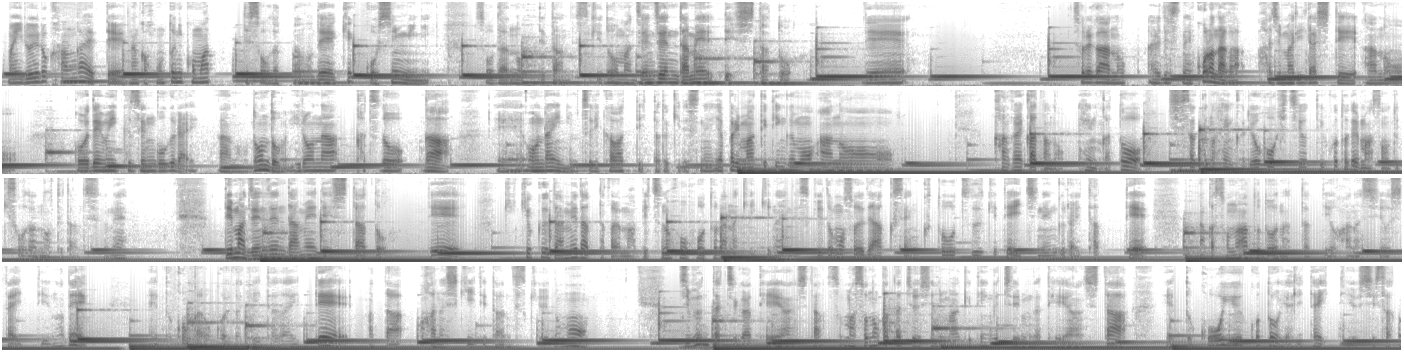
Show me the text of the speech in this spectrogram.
いろいろ考えてなんか本当に困ってそうだったので結構親身に相談乗ってたんですけど、まあ、全然ダメでしたと。でそれがあのあれですねコロナが始まりだしてあのゴールデンウィーク前後ぐらいあのどんどんいろんな活動が、えー、オンラインに移り変わっていった時ですね。やっぱりマーケティングも、あの、考え方の変化と施策の変化両方必要っていうことで、まあ、その時相談に乗ってたんですよね。でまあ全然ダメでしたと。で結局ダメだったから、まあ、別の方法を取らなきゃいけないんですけれどもそれで悪戦苦闘を続けて1年ぐらい経ってなんかその後どうなったっていう話をしたいっていうので、えー、と今回お声がけいただいてまたお話聞いてたんですけれども自分たちが提案したそ,、まあ、その方中心にマーケティングチームが提案した、えっと、こういうことをやりたいっていう施策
